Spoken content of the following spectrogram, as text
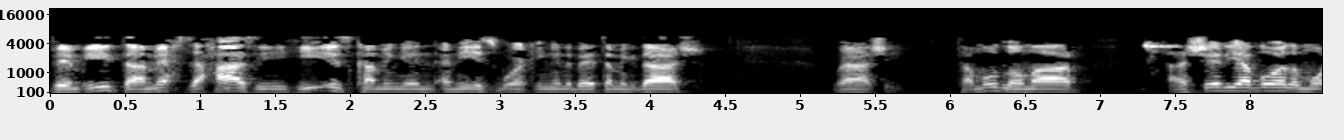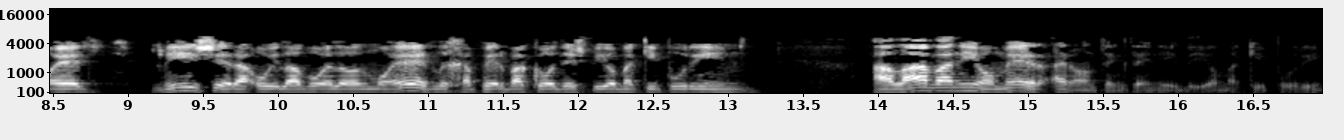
Ve'im ita mechzahazi, he is coming in and he is working in the Beit HaMikdash. Rashi. Talmud lomar, asher yavo el moed, mi שראוי לבוא אל המועד לכפר בקודש ביום הכיפורים. עליו אני אומר, I don't think they need ביום הכיפורים.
